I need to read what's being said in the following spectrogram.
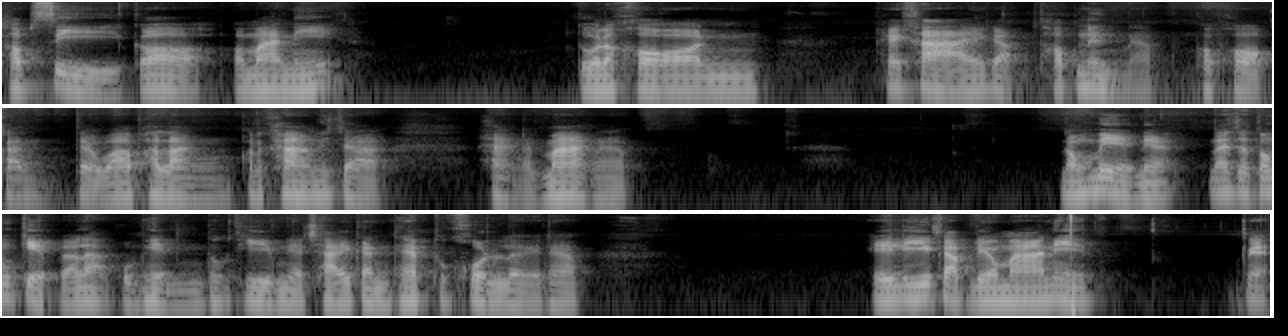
ท็อปสี่ก็ประมาณนี้ ตัวละครคล้ายๆกับท็อปหนึ่งนะครับ พอๆกัน แต่ว่าพลังค่อนข้างที่จะห่างกันมากนะครับ น้องเมดเนี่ยน่าจะต้องเก็บแล้วล่ะ ผมเห็นทุกทีมเนี่ยใช้กันแทบทุกคนเลยนะครับ เอลีกับเรียวมานี่เนี่ย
